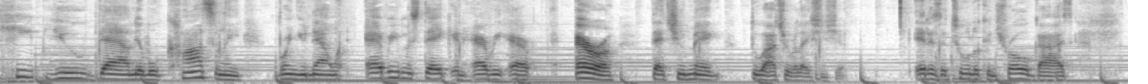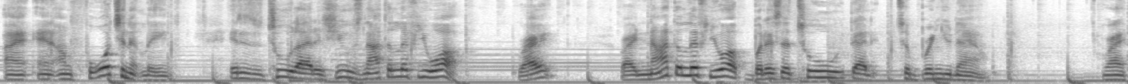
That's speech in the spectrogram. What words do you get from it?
keep you down. They will constantly bring you down with every mistake and every er- error that you make throughout your relationship. It is a tool of control, guys. I, and unfortunately, it is a tool that is used not to lift you up, right? Right? Not to lift you up, but it's a tool that to bring you down. Right?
